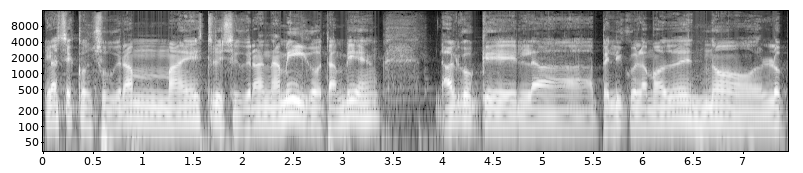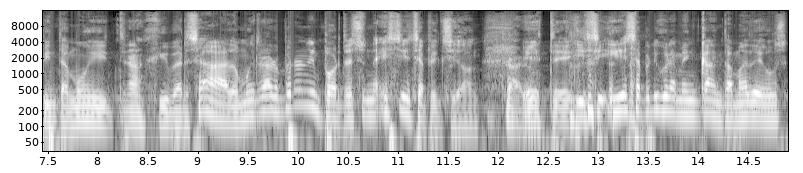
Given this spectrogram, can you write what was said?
clases con su gran maestro y su gran amigo también, algo que la película Madurez no lo pinta muy transgiversado, muy raro, pero no importa, es, una, es ciencia ficción. Este, y, esa película me encanta, Amadeus,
